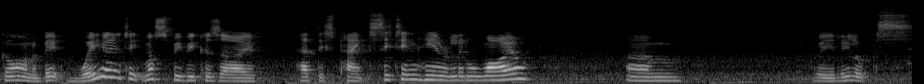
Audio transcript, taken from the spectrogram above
gone a bit weird. It must be because I've had this paint sitting here a little while. Um, really looks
